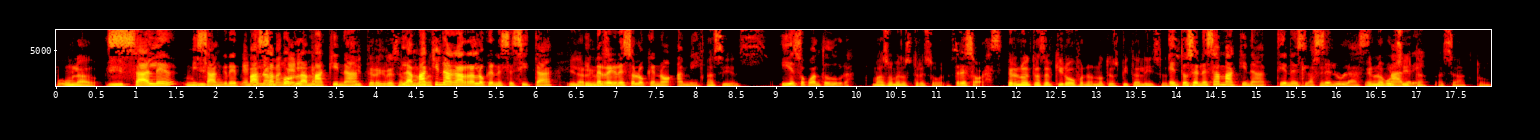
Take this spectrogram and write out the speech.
Un lado. Y sale mi y- sangre, pasa por la máquina, Y te regresa la máquina agarra lo que necesita Y me regresa. regreso lo que no a mí. así es. ¿Y eso cuánto dura? Más o menos tres horas. Tres horas. Pero no entras al quirófano, no te hospitalizas. Entonces en esa máquina tienes las Sí. células En una bolsita. madre. Exacto.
